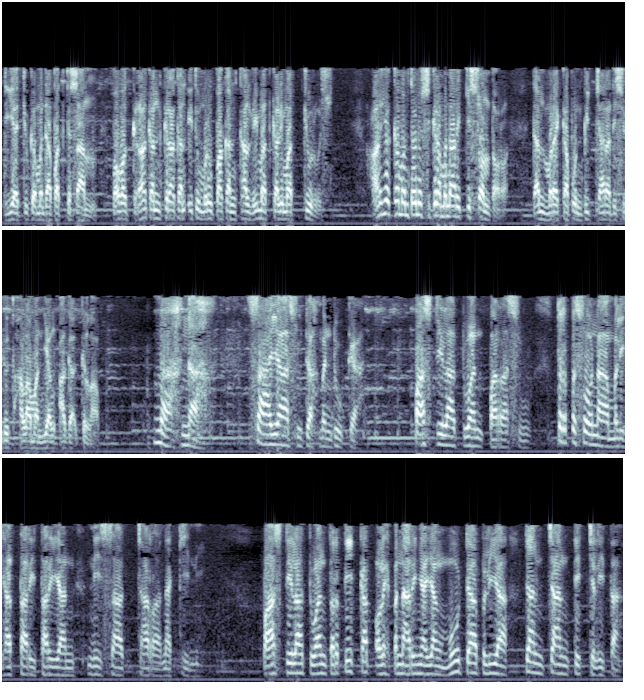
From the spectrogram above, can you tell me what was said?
dia juga mendapat kesan bahwa gerakan-gerakan itu merupakan kalimat-kalimat jurus. Arya Kamandanu segera menarik Kisontor, dan mereka pun bicara di sudut halaman yang agak gelap. Nah, nah, saya sudah menduga. Pastilah Tuan Parasu terpesona melihat tari-tarian Nisa Caranagini. Pastilah Tuan terpikat oleh penarinya yang muda belia dan cantik jelita.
